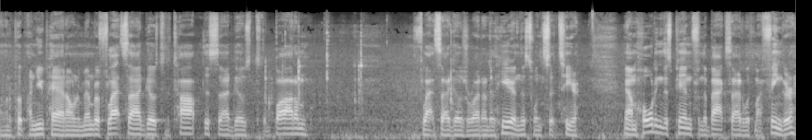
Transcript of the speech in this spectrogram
I'm going to put my new pad on. Remember, flat side goes to the top, this side goes to the bottom. Flat side goes right under here, and this one sits here. Now I'm holding this pin from the back side with my finger,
